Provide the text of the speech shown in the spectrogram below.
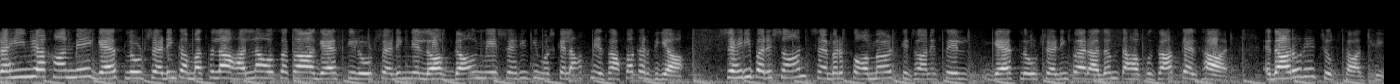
رحیم یا خان میں گیس لوڈ شیڈنگ کا مسئلہ حل نہ ہو سکا۔ گیس کی لوڈ شیڈنگ نے لاک ڈاؤن میں شہریوں کی مشکلات میں اضافہ کر دیا۔ شہری پریشان، چیمبر آف کامرس کی جانب سے گیس لوڈ شیڈنگ پر عدم تحفظات کا اظہار۔ اداروں نے چپ ساتھ دی۔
